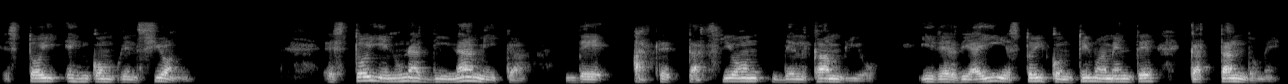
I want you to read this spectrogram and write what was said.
Estoy en comprensión. Estoy en una dinámica de aceptación del cambio y desde ahí estoy continuamente captándome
